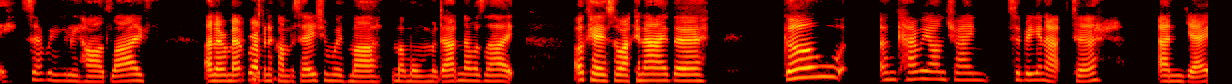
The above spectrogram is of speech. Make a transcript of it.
it's a really hard life and i remember yeah. having a conversation with my my mum and my dad and i was like okay so i can either go and carry on trying to be an actor and yeah,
